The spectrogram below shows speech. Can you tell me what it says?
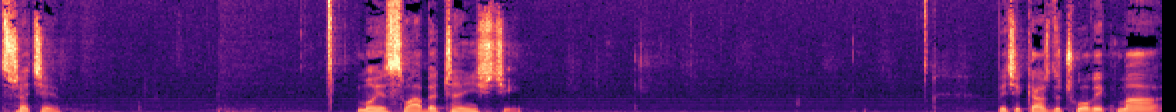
Trzecie, moje słabe części. Wiecie, każdy człowiek ma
